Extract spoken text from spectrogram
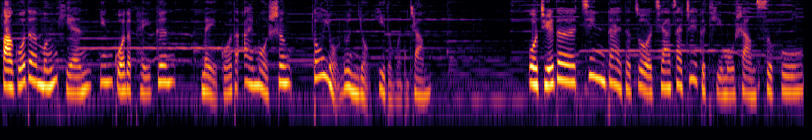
法国的蒙田、英国的培根、美国的爱默生都有论友谊的文章。我觉得近代的作家在这个题目上似乎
